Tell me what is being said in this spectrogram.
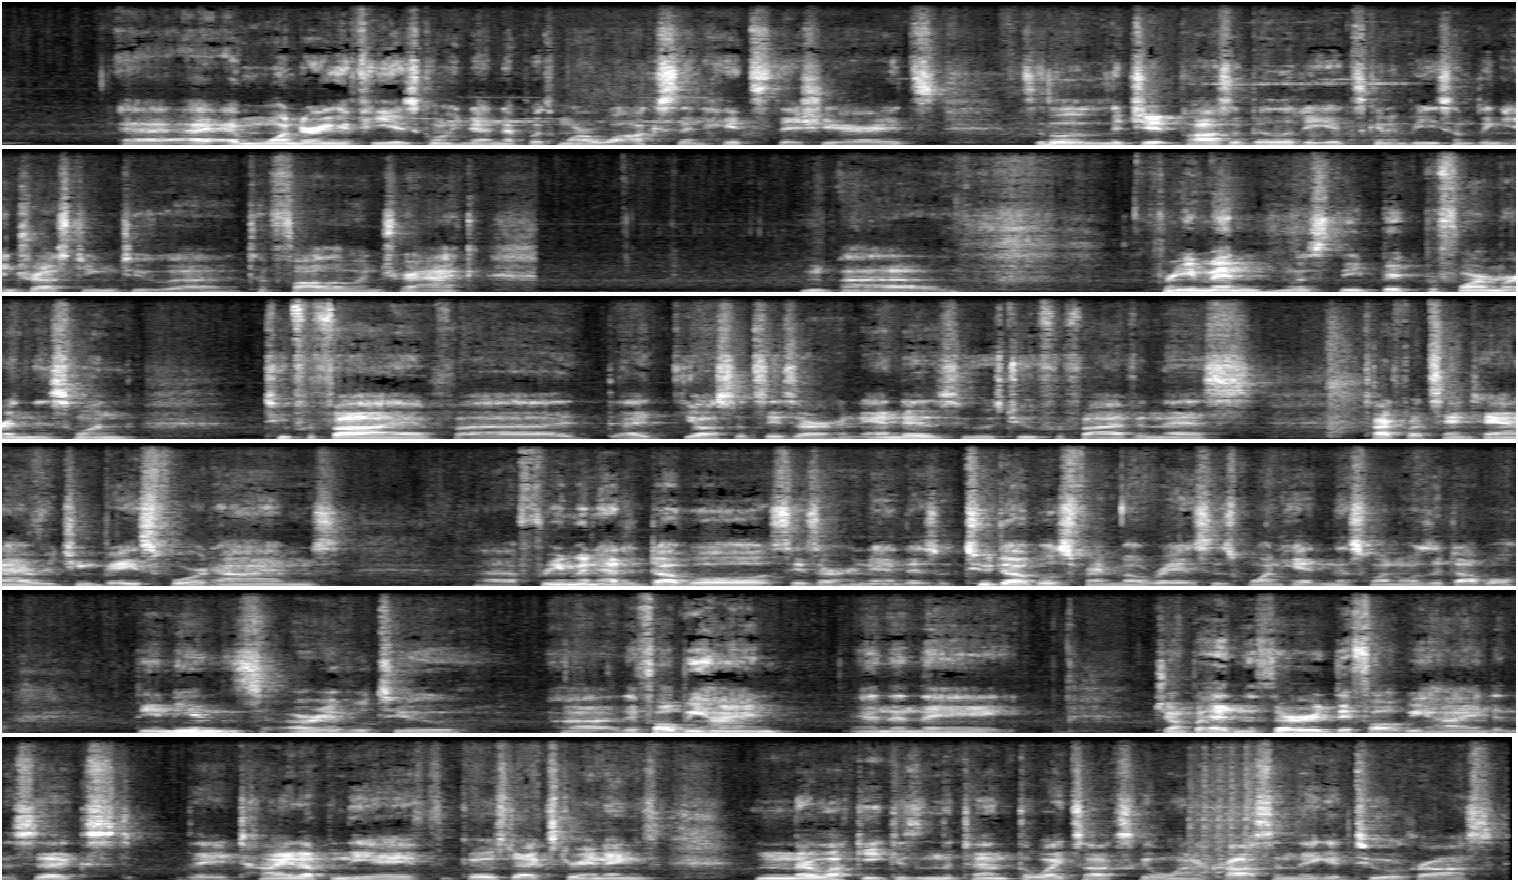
Uh, I, am wondering if he is going to end up with more walks than hits this year. It's it's a legit possibility. It's going to be something interesting to uh, to follow and track. Uh, Freeman was the big performer in this one, two for five. Uh, you also had Cesar Hernandez, who was two for five in this. Talked about Santana reaching base four times. Uh, Freeman had a double. Cesar Hernandez with two doubles. Franmil Reyes' is one hit and this one was a double the Indians are able to uh, they fall behind and then they jump ahead in the third. They fall behind in the sixth. They tie it up in the eighth. It goes to extra innings. And they're lucky because in the tenth, the White Sox get one across and they get two across,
